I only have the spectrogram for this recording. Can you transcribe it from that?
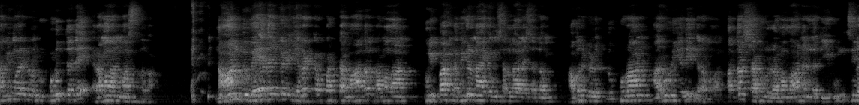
நபிமார்களுக்கு கொடுத்ததே ரமலான் மாசத்துல தான். நான்கு வேதங்கள் இறக்கப்பட்ட மாதம் ரமலான் குறிப்பாக நபிகள் நாயகம் சல்லா அலிசல்லம் அவர்களுக்கு குரான் அருளியது இந்த ரமதான். அதான் ஷஹ்ரு ரமதான் அல்லது உன்சில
